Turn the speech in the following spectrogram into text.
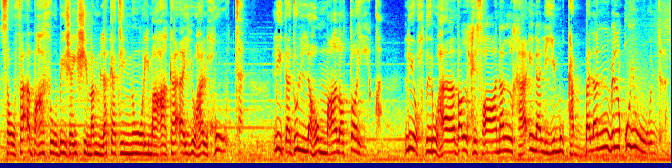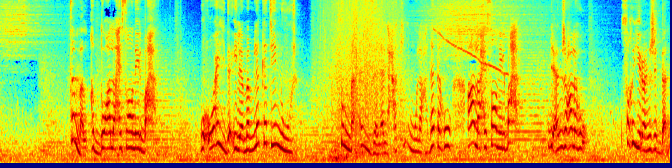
سوف أبعث بجيش مملكة النور معك أيها الحوت لتدلهم على الطريق ليحضروا هذا الحصان الخائن لي مكبلا بالقيود. تم القبض على حصان البحر وأعيد إلى مملكة النور. ثم أنزل الحكيم لعنته على حصان البحر بأن جعله صغيرا جدا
